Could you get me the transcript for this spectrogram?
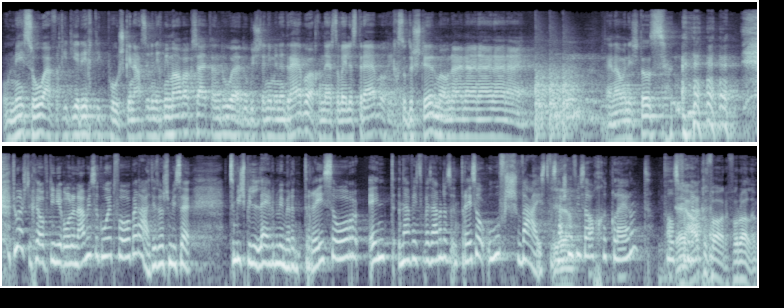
Und mehr so einfach in die Richtung gepusht. Genauso wie ich meinem Anwalt gesagt habe, du, äh, du bist dann in einem Drehbuch. Und er so, welches Drehbuch? Ich so, der Stürmer. Oh nein, nein, nein, nein, nein. der Name ist das. du hast dich ja auf deine Rollen auch so gut vorbereitet. Du hast zum Beispiel lernen, wie man einen Tresor, ent, nein, was haben wir das, einen Tresor aufschweißt. Was ja. hast du noch für Sachen gelernt? Als äh, Autofahren vor allem.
